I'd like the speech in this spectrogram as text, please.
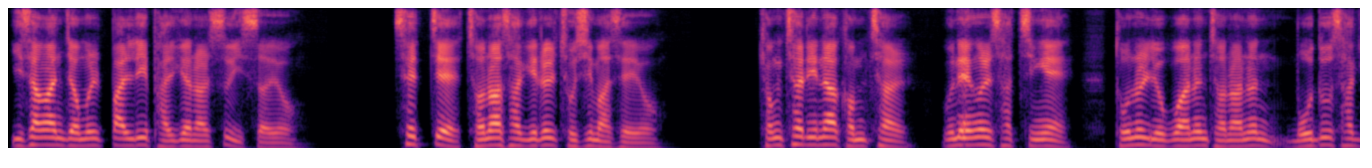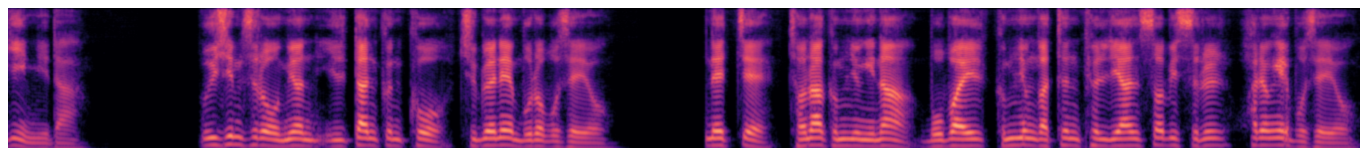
이상한 점을 빨리 발견할 수 있어요. 셋째, 전화 사기를 조심하세요. 경찰이나 검찰, 은행을 사칭해 돈을 요구하는 전화는 모두 사기입니다. 의심스러우면 일단 끊고 주변에 물어보세요. 넷째, 전화금융이나 모바일 금융 같은 편리한 서비스를 활용해 보세요.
